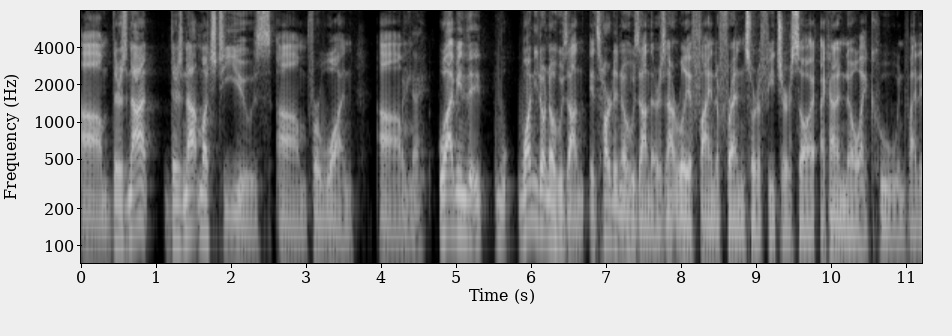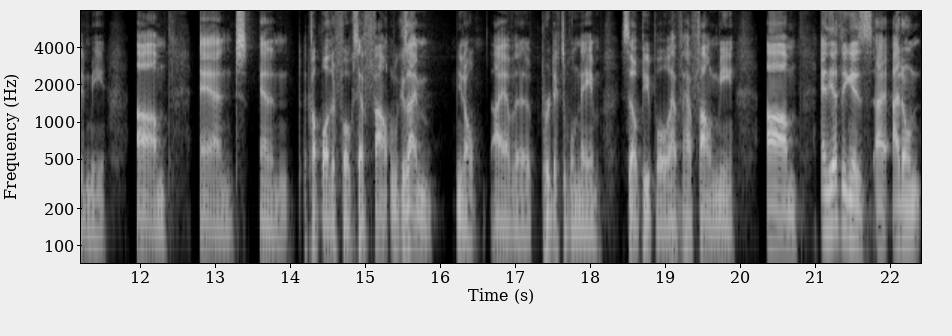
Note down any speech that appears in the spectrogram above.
Um, there's not there's not much to use um, for one. Um, Okay. Well, I mean, the, one you don't know who's on. It's hard to know who's on there. It's not really a find a friend sort of feature, so I, I kind of know like who invited me. Um, and and a couple other folks have found because I'm you know I have a predictable name, so people have have found me. Um, and the other thing is I, I don't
